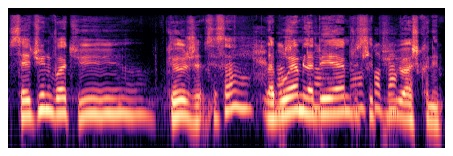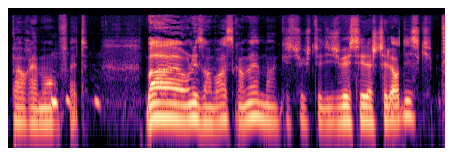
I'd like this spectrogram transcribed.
c'est une voiture que je. C'est ça, hein? La Non, bohème, la BM, non, je sais plus. Ah, je connais pas vraiment en fait. Bah, on les embrasse quand même. hein. Qu'est-ce que je te dis Je vais essayer d'acheter leur disque.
